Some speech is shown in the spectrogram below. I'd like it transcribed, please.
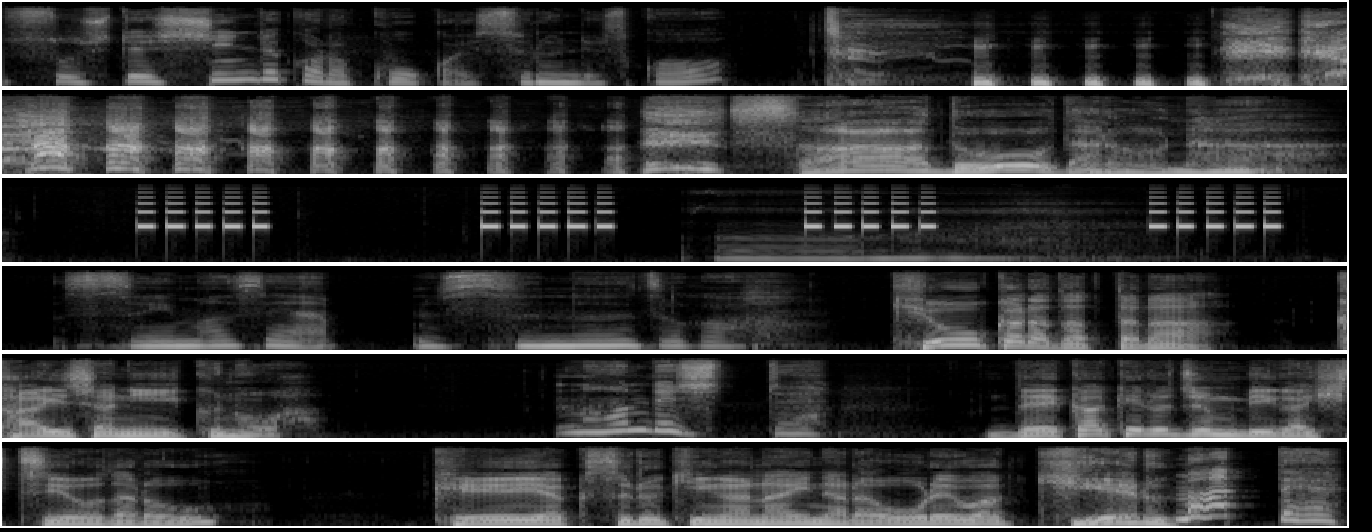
そして死んでから後悔するんですか？さあどうだろうなすいません。スヌーズが。今日からだったな会社に行くのは。なんで知って。出かける準備が必要だろう？契約する気がないなら俺は消える。待って。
